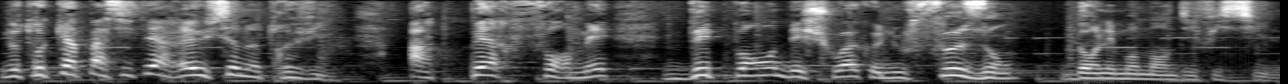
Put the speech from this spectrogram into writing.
notre capacité à réussir notre vie, à performer, dépend des choix que nous faisons dans les moments difficiles.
